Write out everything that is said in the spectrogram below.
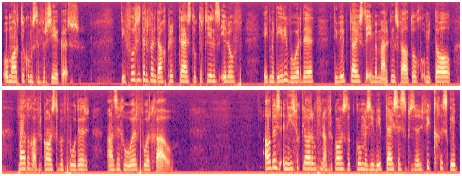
om haar toekomst te verseker. Die voorzitter van Dagbreek Trust, Dr. Teens Elof, het met hierdie woorde die webtuiste en bemerkingsveldtog om die taal veldtog Afrikaans te bevorder aan sy gehoor voorgehou. Aldus in niesverklaring van Afrikaans.com is die webtuiste specifiek geskep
